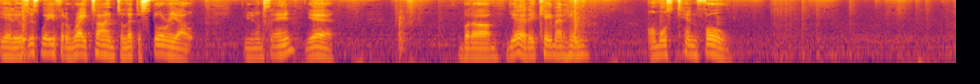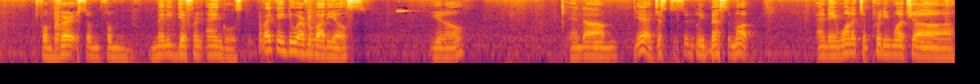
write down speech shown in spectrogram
Yeah, they was just waiting for the right time to let the story out. You know what I'm saying? Yeah. But um, yeah, they came at him almost tenfold from very some from many different angles, like they do everybody else. You know. And um, yeah, just to simply mess him up, and they wanted to pretty much uh,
